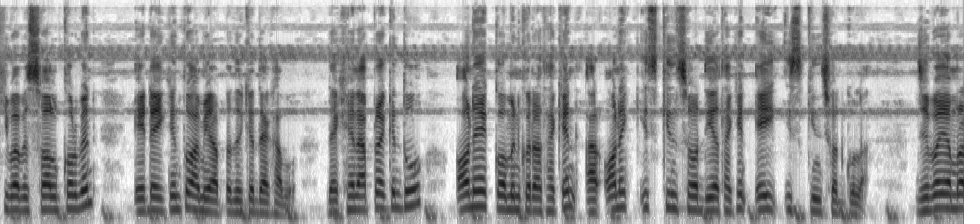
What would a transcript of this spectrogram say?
কীভাবে সলভ করবেন, এটাই কিন্তু আমি আপনাদেরকে দেখাবো। দেখেন আপনারা কিন্তু অনেক কমেন্ট করে থাকেন আর অনেক স্ক্রিনশট দিয়ে থাকেন এই স্ক্রিনশটগুলা যে ভাই আমরা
